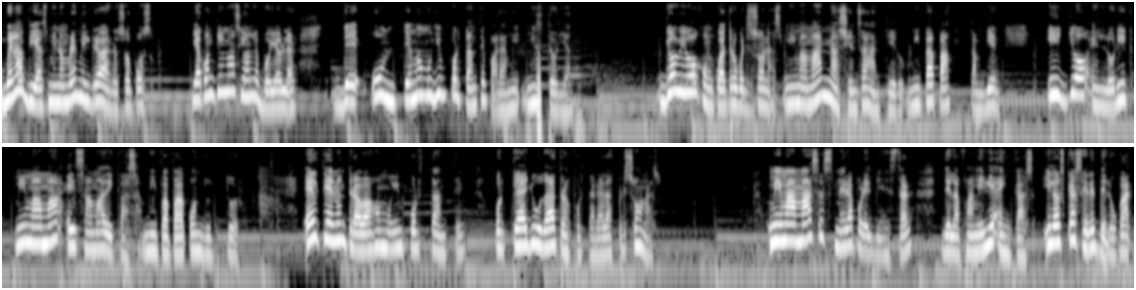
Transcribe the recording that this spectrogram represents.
Buenos días, mi nombre es Mildred Barroso Pozo y a continuación les voy a hablar de un tema muy importante para mí, mi historia. Yo vivo con cuatro personas. Mi mamá nació en San Antero, mi papá también y yo en Lorica. Mi mamá es ama de casa, mi papá conductor. Él tiene un trabajo muy importante porque ayuda a transportar a las personas. Mi mamá se esmera por el bienestar de la familia en casa y los quehaceres del hogar.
